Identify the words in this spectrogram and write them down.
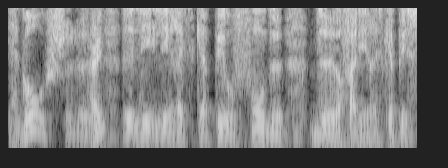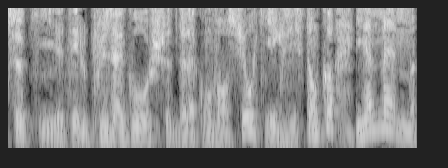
la gauche, les, rescapés au fond de, de, enfin les rescapés, ceux qui étaient le plus à gauche de la Convention, qui existent encore. Il y a même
